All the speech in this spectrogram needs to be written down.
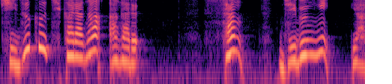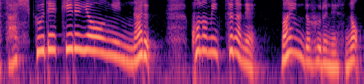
気づく力が上がる。3自分に優しくできるようになる。この3つがねマインドフルネスの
